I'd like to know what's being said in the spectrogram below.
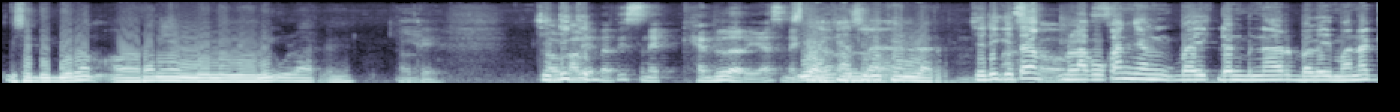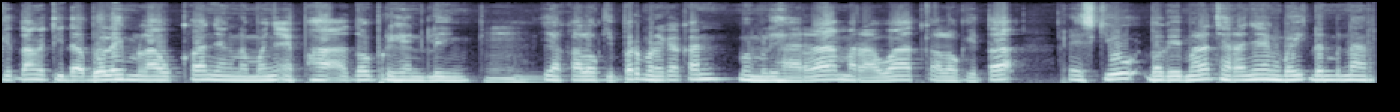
bisa dibilang orang yang menangani ular ya. Oke. Jadi Kalau kalian berarti snake handler ya, snake Iya, handler. snake handler. Jadi kita Masuk. melakukan yang baik dan benar bagaimana kita tidak boleh melakukan yang namanya FH atau pre-handling. Hmm. Ya kalau kiper mereka kan memelihara, merawat. Kalau kita rescue bagaimana caranya yang baik dan benar.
